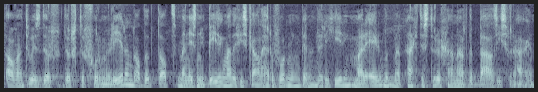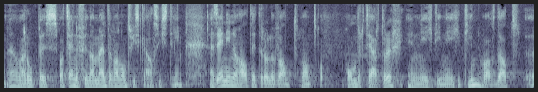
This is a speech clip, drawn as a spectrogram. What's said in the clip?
af en toe eens durf, durf te formuleren. Dat, het, dat men is nu bezig met de fiscale hervorming binnen de regering, maar eigenlijk moet men echt eens teruggaan naar de basisvragen. Hè. Waarop is, wat zijn de fundamenten van ons fiscaal systeem? En zijn die nog altijd relevant? Want 100 jaar terug, in 1919, was dat uh,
